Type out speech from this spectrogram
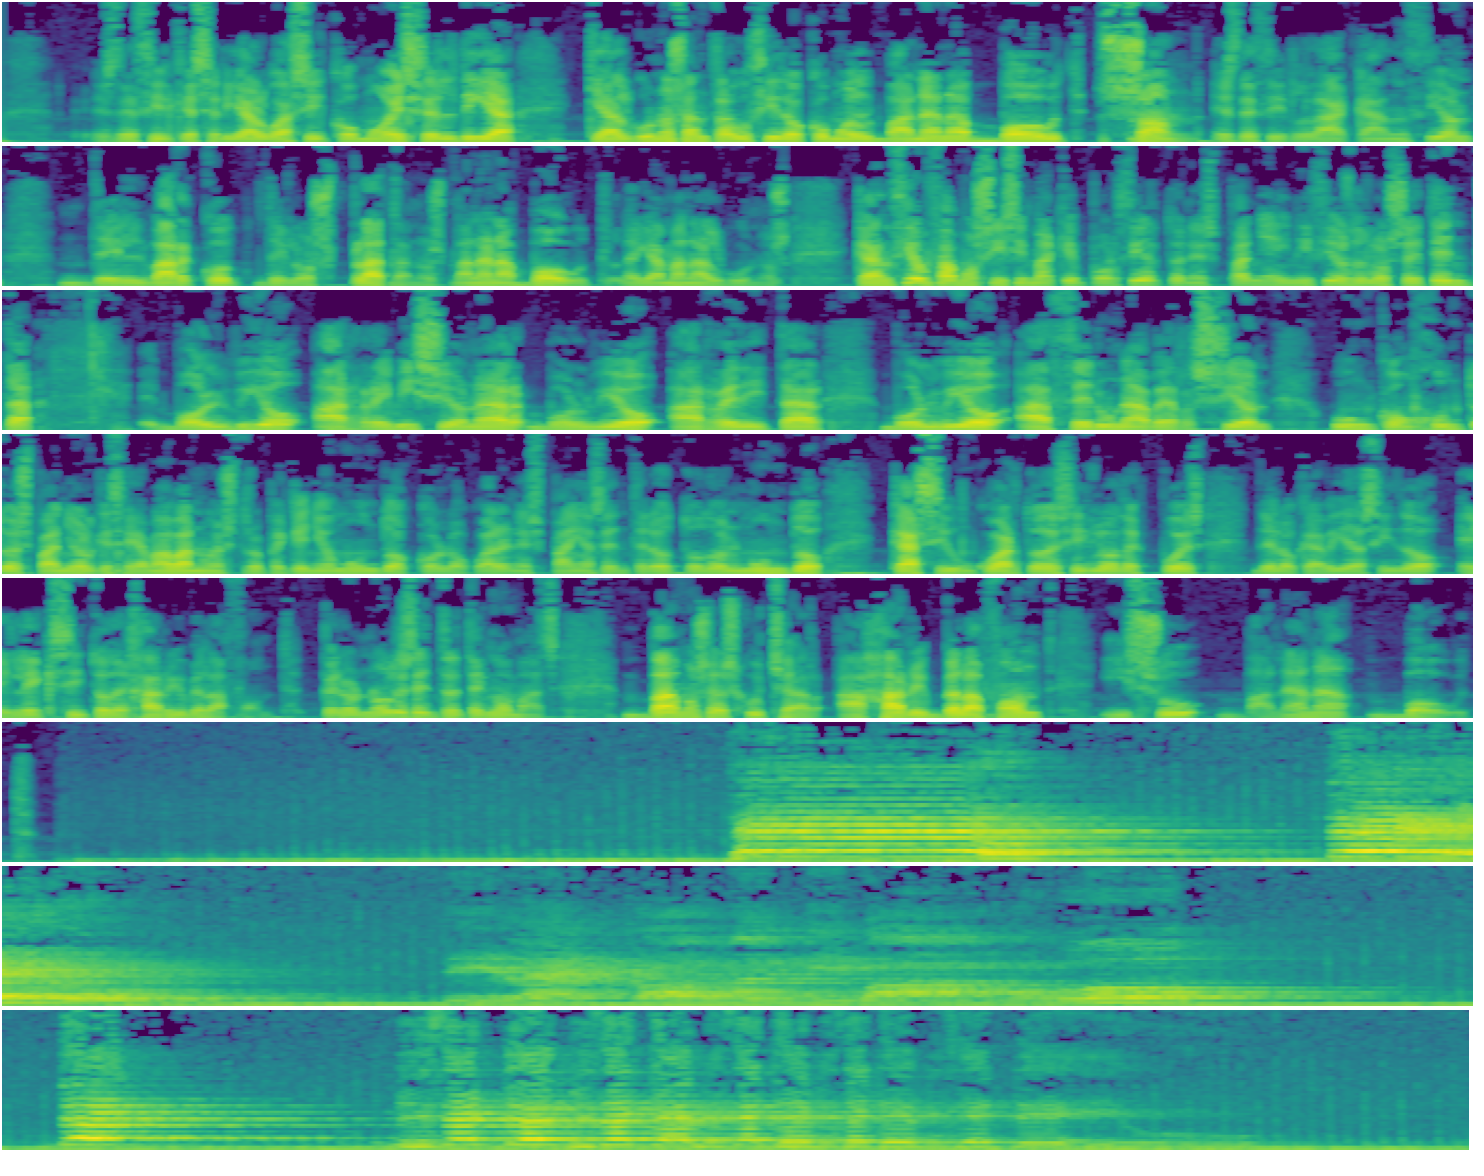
es decir, que sería algo así como es el día que algunos han traducido como el Banana Boat Song, es decir, la canción del barco de los plátanos, Banana Boat, la llaman algunos. Canción famosísima que, por cierto, en España a inicios de los 70 eh, volvió a revisionar, volvió a reeditar, volvió a hacer una versión un conjunto español que se llamaba Nuestro Pequeño Mundo, con lo cual en España se enteró todo el mundo casi un cuarto de siglo después de lo que había sido el éxito de Harry Belafonte. Pero no les entretengo más. Vamos a escuchar a Harry Belafonte y su Banana Boat.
